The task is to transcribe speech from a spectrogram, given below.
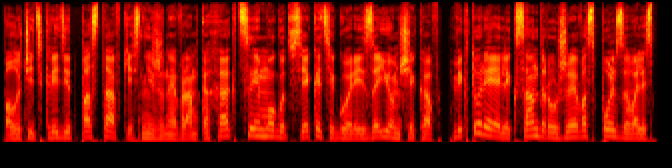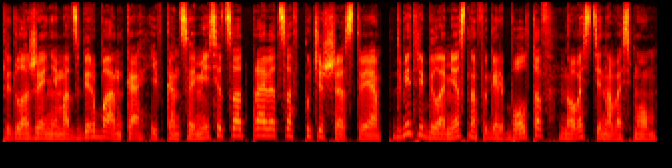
Получить кредит по ставке, сниженной в рамках акции, могут все категории заемщиков. Виктория и Александр уже воспользовались предложением от Сбербанка и в конце месяца отправятся в путешествие. Дмитрий Беломестнов, Игорь Болтов. Новости на восьмом.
